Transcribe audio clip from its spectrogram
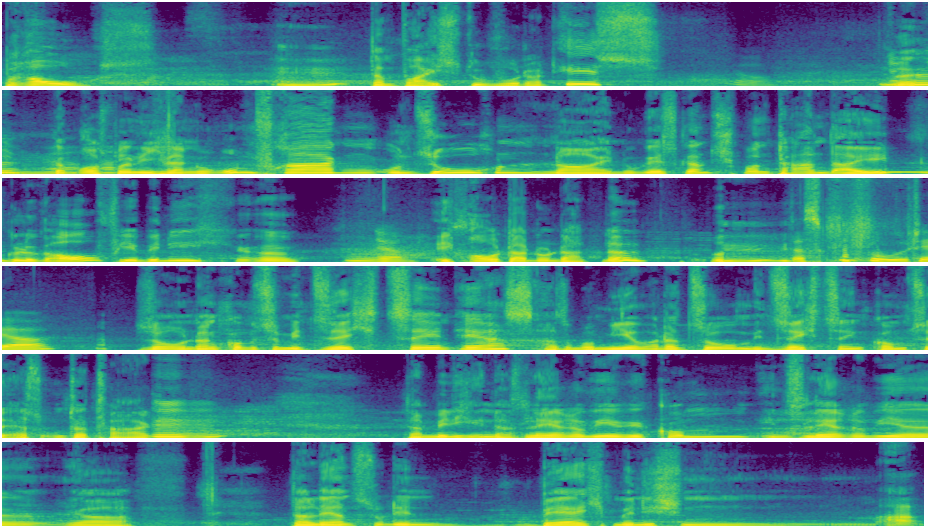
brauchst, Mhm. dann weißt du, wo das ist. Ne? eben, Da ja. brauchst du nicht lange rumfragen und suchen. Nein, du gehst ganz spontan dahin. Glück auf, hier bin ich. Äh, Ja. ich brauche das und das. Ne? Mhm, das klingt gut, ja. So, und dann kommst du mit 16 erst. Also bei mir war das so, mit 16 kommst du erst unter Tage. Mhm. Dann bin ich in das Lehrrevier gekommen. Ins Lehrrevier, ja, da lernst du den bergmännischen Ab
